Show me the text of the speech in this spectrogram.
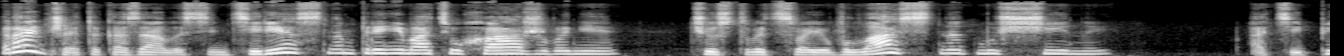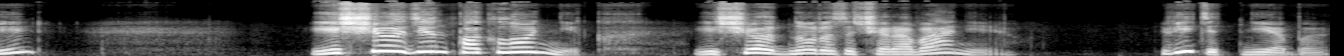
Раньше это казалось интересным — принимать ухаживание, чувствовать свою власть над мужчиной. А теперь еще один поклонник, еще одно разочарование. Видит небо,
